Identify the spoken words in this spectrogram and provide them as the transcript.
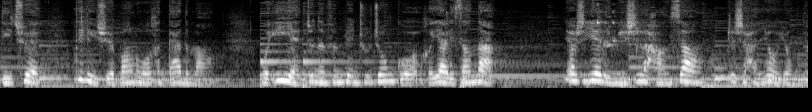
的确，地理学帮了我很大的忙，我一眼就能分辨出中国和亚利桑那。要是夜里迷失了航向，这是很有用的。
